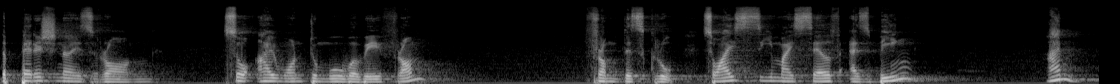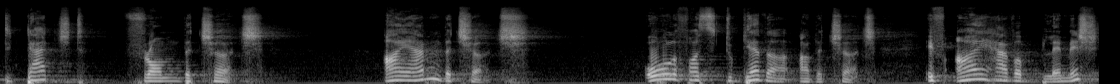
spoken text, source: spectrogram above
The parishioner is wrong. So I want to move away from from this group. So I see myself as being I'm detached from the church. I am the church. All of us together are the church. If I have a blemish,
